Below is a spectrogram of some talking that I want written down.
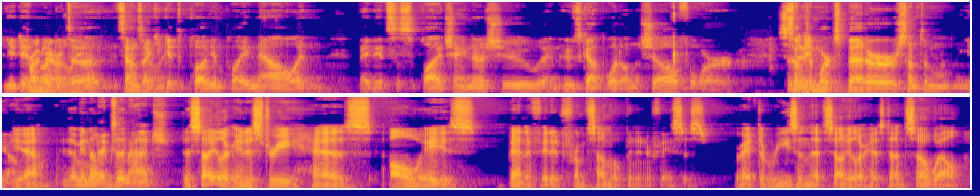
you didn't really get to, it sounds like you get to plug and play now, and maybe it's a supply chain issue, and who's got what on the shelf, or so something works better, something, you know, yeah. I mean, mix the, and match. The cellular industry has always benefited from some open interfaces, right? The reason that cellular has done so well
